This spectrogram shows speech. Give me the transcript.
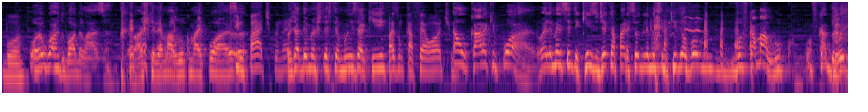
boa. Pô, eu gosto do Bob Laza. Eu acho que ele é maluco, mas, porra... Simpático, eu, né? Eu já dei meus testemunhos aqui. Faz um café ótimo. É um cara que, porra, o Elemento 115, o dia que apareceu do Elemento 115, eu vou, vou ficar maluco. Vou ficar doido.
